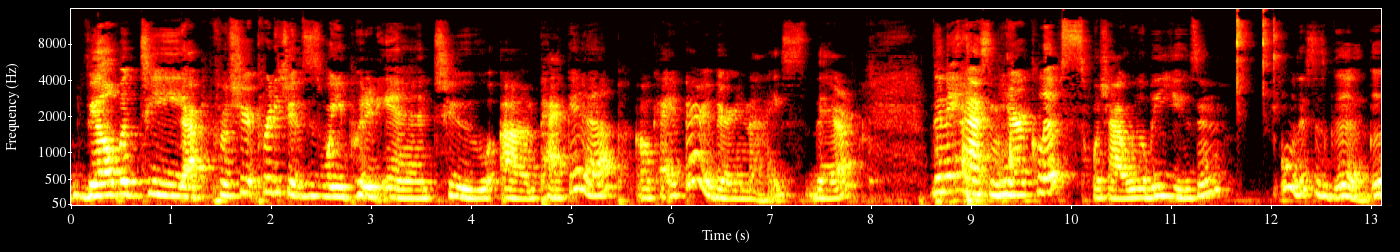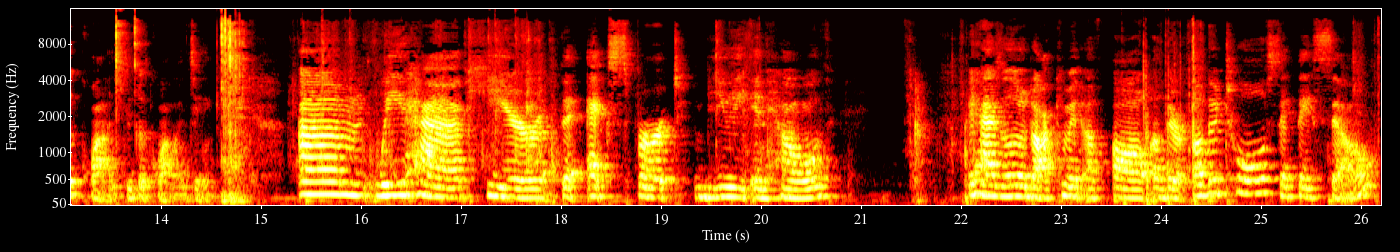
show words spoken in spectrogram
velvety, I'm sure, pretty sure this is where you put it in to um, pack it up. Okay, very, very nice there. Then it has some hair clips, which I will be using. Oh, this is good. Good quality. Good quality. Um, we have here the Expert Beauty and Health. It has a little document of all of their other tools that they sell.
